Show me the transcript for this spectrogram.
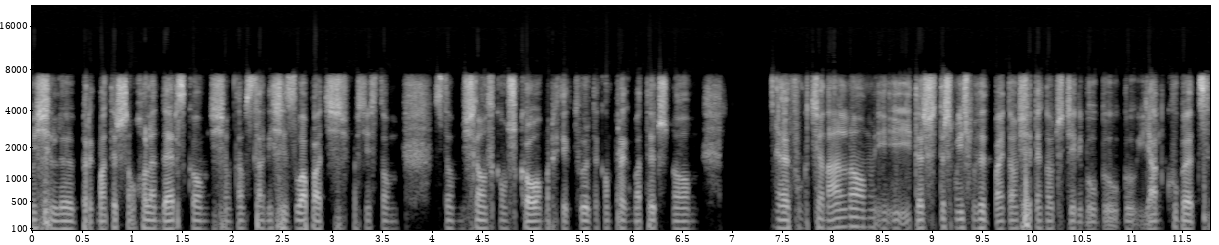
myśl pragmatyczną holenderską, gdzie się tam stali się złapać właśnie z tą, z tą śląską szkołą architektury, taką pragmatyczną, E, funkcjonalną i, i, też, też mieliśmy wtedy, pamiętam, świetnych nauczycieli, był, był, był Jan Kubec,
